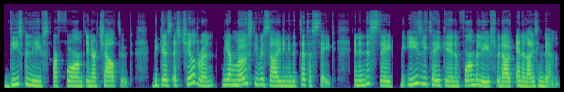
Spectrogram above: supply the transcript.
These beliefs are formed in our childhood because as children, we are mostly residing in the theta state. And in this state, we easily take in and form beliefs without analyzing them.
